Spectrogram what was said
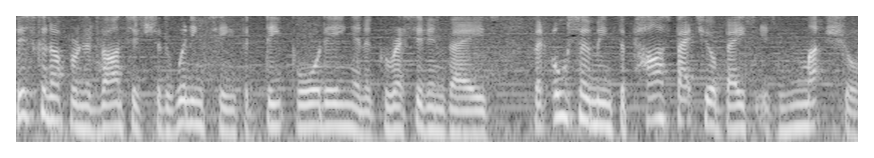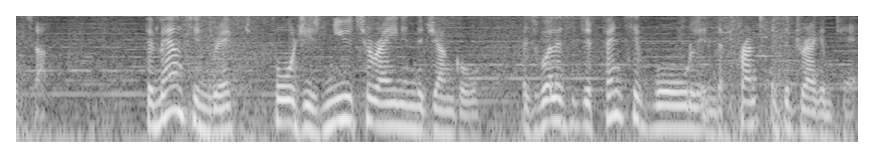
This can offer an advantage to the winning team for deep warding and aggressive invades, but also means the path back to your base is much shorter. The Mountain Rift forges new terrain in the jungle, as well as a defensive wall in the front of the Dragon Pit.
